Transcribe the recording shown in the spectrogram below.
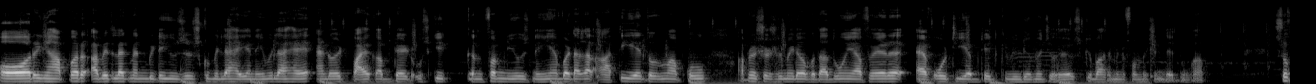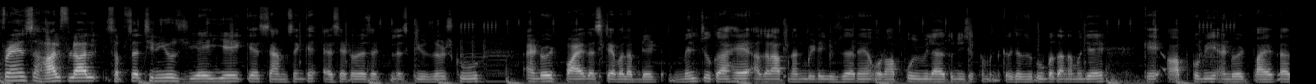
और यहाँ पर अभी तक नॉन बीटा यूज़र्स को मिला है या नहीं मिला है एंड्रॉयड पाए का अपडेट उसकी कंफर्म न्यूज़ नहीं है बट अगर आती है तो मैं आपको अपने सोशल मीडिया पर बता दूँ या फिर एफ़ ओ टी अपडेट की वीडियो में जो है उसके बारे में इन्फॉर्मेशन दे दूँगा। सो फ्रेंड्स हाल फ़िलहाल सबसे अच्छी न्यूज़ ये है कि सैमसंग के एसेट और एसेट प्लस के यूज़र्स को एंड्रॉइड पाए का स्टेबल अपडेट मिल चुका है। अगर आप नन बीडे यूज़र हैं और आपको भी मिला है तो नीचे कमेंट करके ज़रूर बताना मुझे कि आपको भी एंड्रॉइड पाए का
